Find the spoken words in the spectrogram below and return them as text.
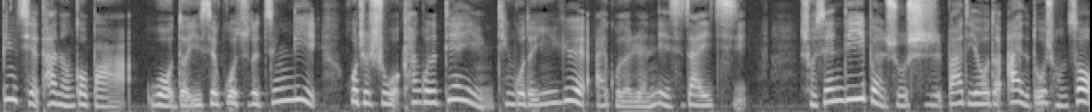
并且它能够把我的一些过去的经历，或者是我看过的电影、听过的音乐、爱过的人联系在一起。首先，第一本书是巴迪欧的《爱的多重奏》。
